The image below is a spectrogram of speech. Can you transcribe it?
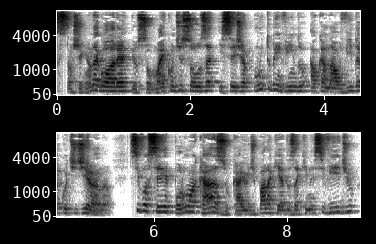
que estão chegando agora, eu sou Maicon de Souza e seja muito bem-vindo ao canal Vida Cotidiana. Se você, por um acaso, caiu de paraquedas aqui nesse vídeo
